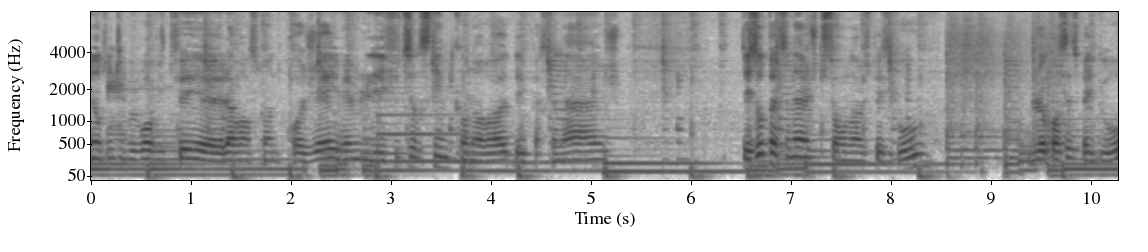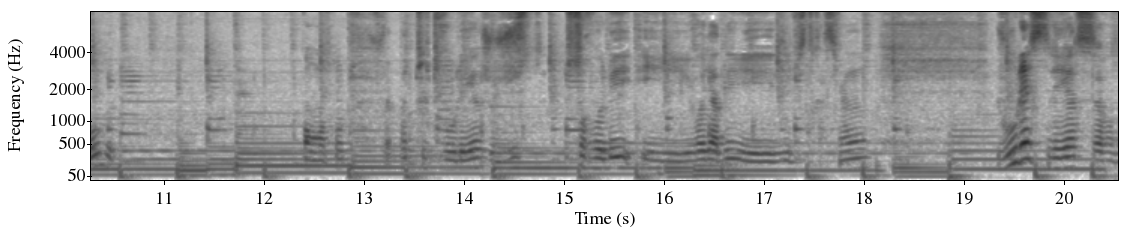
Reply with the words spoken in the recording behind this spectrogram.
Et entre autres, on peut voir vite fait euh, l'avancement du projet et même les futurs skins qu'on aura, des personnages, des autres personnages qui seront dans le Space Grove, le concept Space Grove. Bon, entre autres, vais pas tout vous lire, je vais juste survoler et regarder les illustrations. Je vous laisse lire si ça vous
